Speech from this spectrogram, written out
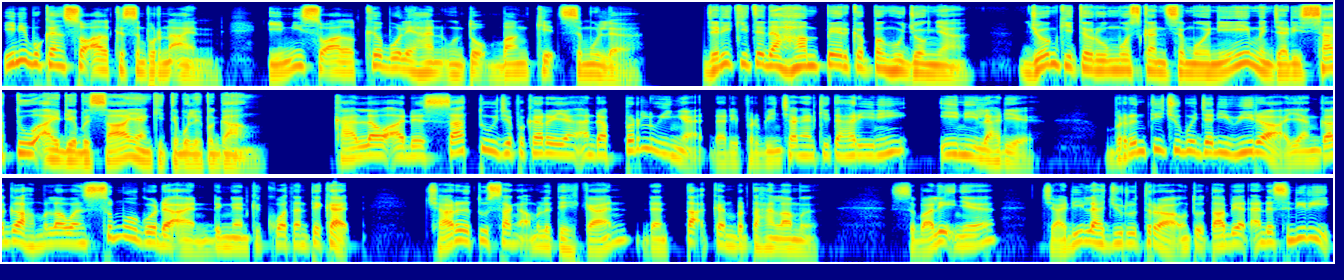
Ini bukan soal kesempurnaan. Ini soal kebolehan untuk bangkit semula. Jadi kita dah hampir ke penghujungnya. Jom kita rumuskan semua ni menjadi satu idea besar yang kita boleh pegang. Kalau ada satu je perkara yang anda perlu ingat dari perbincangan kita hari ini, inilah dia. Berhenti cuba jadi wira yang gagah melawan semua godaan dengan kekuatan tekad. Cara tu sangat meletihkan dan takkan bertahan lama. Sebaliknya, jadilah jurutera untuk tabiat anda sendiri.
